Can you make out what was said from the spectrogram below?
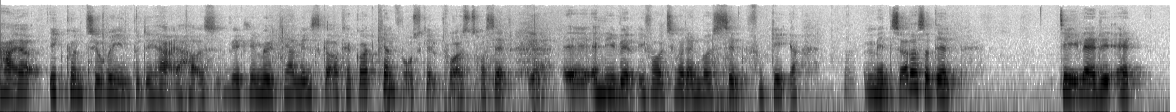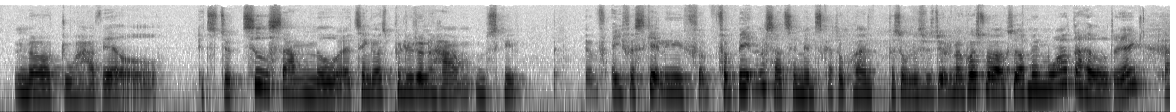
har jeg ikke kun teorien på det her, jeg har også virkelig mødt de her mennesker, og kan godt kende forskel på os trods alt, Ja. øh, alligevel i forhold til, hvordan vores sind fungerer. Men så er der så den del af det, at når du har været et stykke tid sammen med, og jeg tænker også på lytterne har måske i forskellige for, forbindelser til mennesker, der kunne have en personlighedsforstyrrelse. Man kunne også få vokset op med en mor, der havde det, ikke? Ja.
